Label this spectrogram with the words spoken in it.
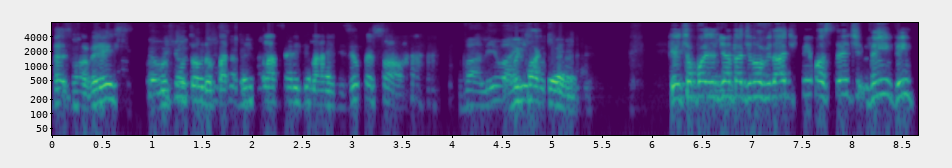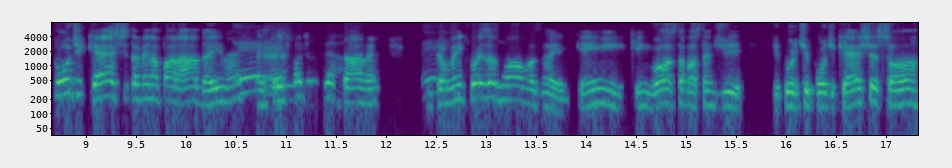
mais uma vez. Tamo junto, todo. Parabéns pela série de lives, viu, pessoal? Valeu aí, Muito bacana. Que a gente só pode adiantar de novidade, vem bastante, vem, vem podcast também na parada aí, né? É, a gente pode adiantar, né? Então vem coisas novas aí. Quem, quem gosta bastante de, de curtir podcast é só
